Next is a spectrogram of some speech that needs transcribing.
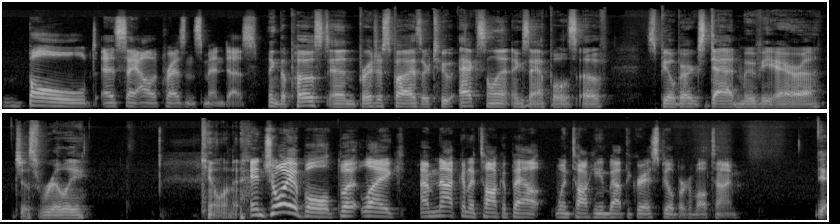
bold as say All the President's Men does. I think The Post and Bridge of Spies are two excellent examples of Spielberg's dad movie era just really killing it. Enjoyable, but like I'm not going to talk about when talking about the greatest Spielberg of all time. Yeah.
